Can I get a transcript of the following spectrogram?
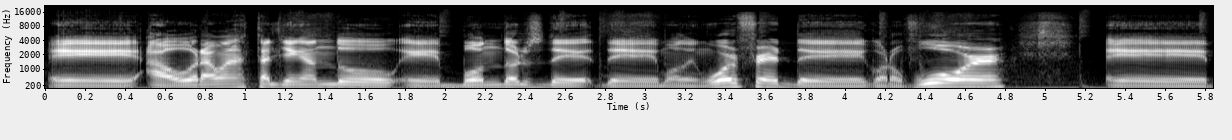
Eh, ahora van a estar llegando eh, bundles de, Modern Warfare, de God of War. Eh,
